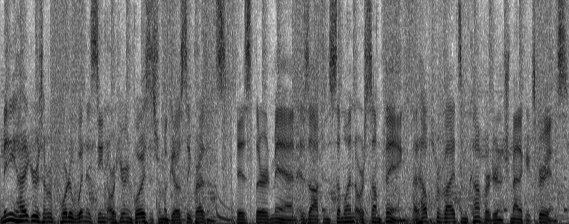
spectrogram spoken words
Many hikers have reported witnessing or hearing voices from a ghostly presence. This third man is often someone or something that helps provide some comfort during a traumatic experience.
